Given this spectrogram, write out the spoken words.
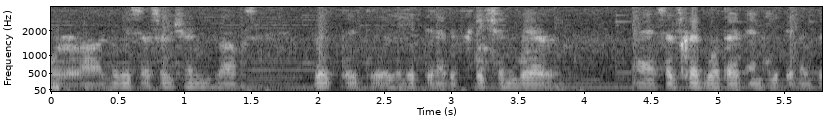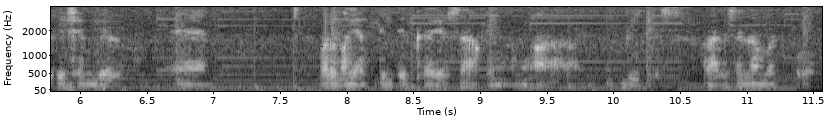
or uh, Luis Assumption Vlogs, feel free to hit the notification bell and subscribe button and hit the notification bell and para maging updated kayo sa aking mga videos. Maraming salamat po.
